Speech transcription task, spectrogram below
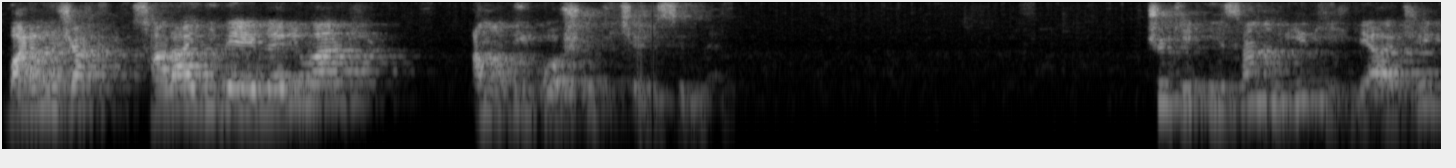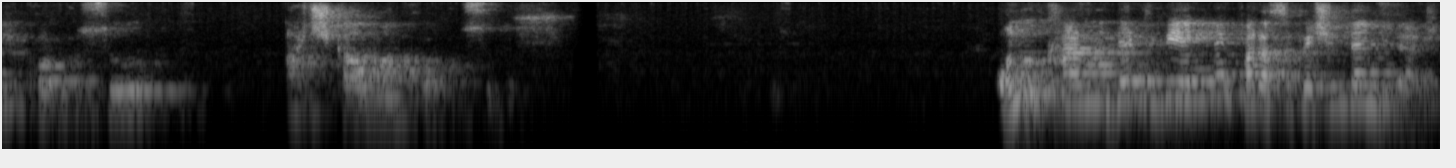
barınacak saray gibi evleri var ama bir boşluk içerisinde. Çünkü insanın ilk ihtiyacı, ilk korkusu aç kalma korkusudur. Onun karnı belki bir ekmek parası peşinden gider.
